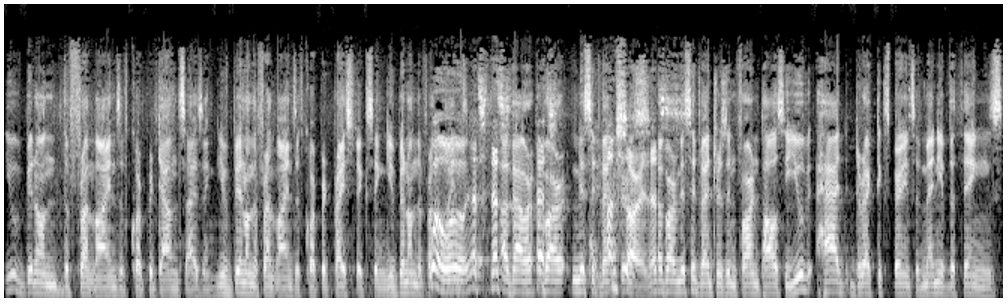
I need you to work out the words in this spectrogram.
You've been on the front lines of corporate downsizing. You've been on the front lines of corporate price fixing. You've been on the front Whoa, whoa, lines whoa, that's- that's- of our that's- of our misadventures I'm sorry, that's- of our misadventures in foreign policy. You've had direct experience of many of the things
